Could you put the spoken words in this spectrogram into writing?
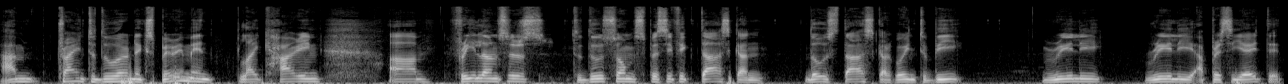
I'm trying to do an experiment, like hiring um, freelancers to do some specific task, and those tasks are going to be really, really appreciated.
